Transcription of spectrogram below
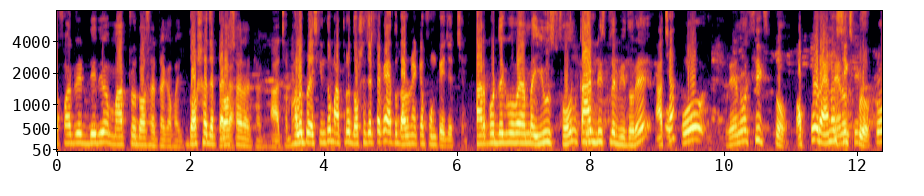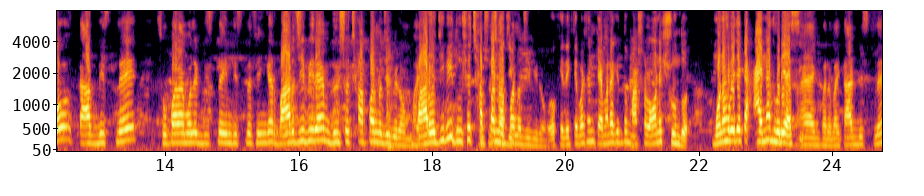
অফার রেট দিয়ে দিও মাত্র দশ হাজার টাকা ভাই। দশ হাজার টাকা। দশ হাজার টাকা। আচ্ছা ভালো প্রাইস কিন্তু মাত্র দশ হাজার টাকা এত দারুণ একটা ফোন পেয়ে যাচ্ছেন। তারপর দেখব ভাই আমরা ইউজ ফোন কার্ড ডিসপ্লের ভিতরে। আচ্ছা। ও Reno six Pro Oppo Reno six Pro Pro card display super AMOLED display in display finger বারো জিবি র্যাম দুইশো ছাপ্পান্ন জিবি ভাই। জিবি ওকে দেখতে পাচ্ছেন ক্যামেরা কিন্তু মার্শাল অনেক সুন্দর। মনে হবে যে একটা আয়না ধরে আছি। হ্যাঁ একবারে ভাই কার্ড ডিসপ্লে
